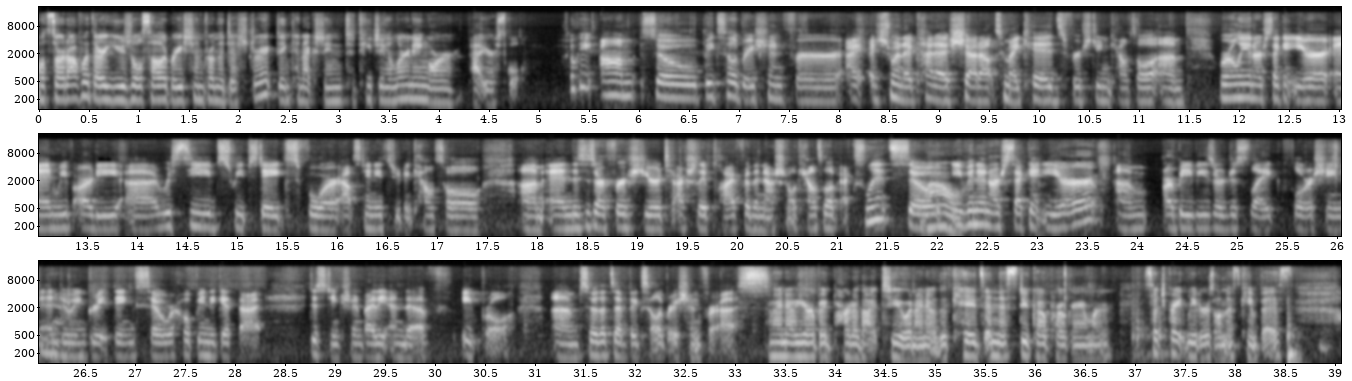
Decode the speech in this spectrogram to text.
we'll start off with our usual celebration from the district in connection to teaching and learning or at your school. Okay, um, so big celebration for I, I just want to kind of shout out to my kids for student council. Um, we're only in our second year and we've already uh, received sweepstakes for outstanding student council, um, and this is our first year to actually apply for the National Council of Excellence. So wow. even in our second year, um, our babies are just like flourishing and doing great things. So we're hoping to get that distinction by the end of April. Um, so that's a big celebration for us. And I know you're a big part of that too. And I know the kids in this StuCo program are such great leaders on this campus.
